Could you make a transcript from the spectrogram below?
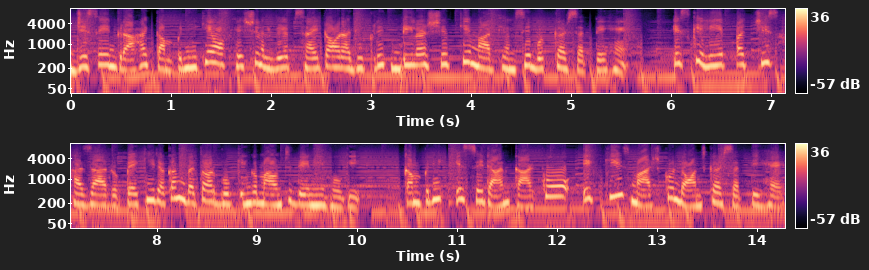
जिसे ग्राहक कंपनी के ऑफिशियल वेबसाइट और अधिकृत डीलरशिप के माध्यम से बुक कर सकते हैं। इसके लिए पच्चीस हज़ार रूपए की रकम बतौर बुकिंग अमाउंट देनी होगी। कंपनी इस सेडान कार को 21 मार्च को लॉन्च कर सकती है।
